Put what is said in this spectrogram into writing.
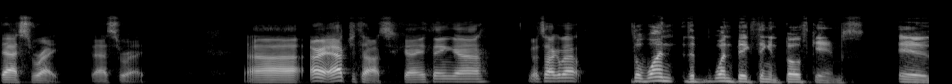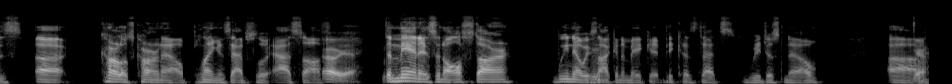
That's right. That's right. Uh, all right, afterthoughts. Got anything uh, you want to talk about? the one the one big thing in both games is uh Carlos Coronel playing his absolute ass off. Oh, yeah. the Mhm. man is an all-star. We know he's Mhm. not going to make it because that's we just know. Um, Yeah.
